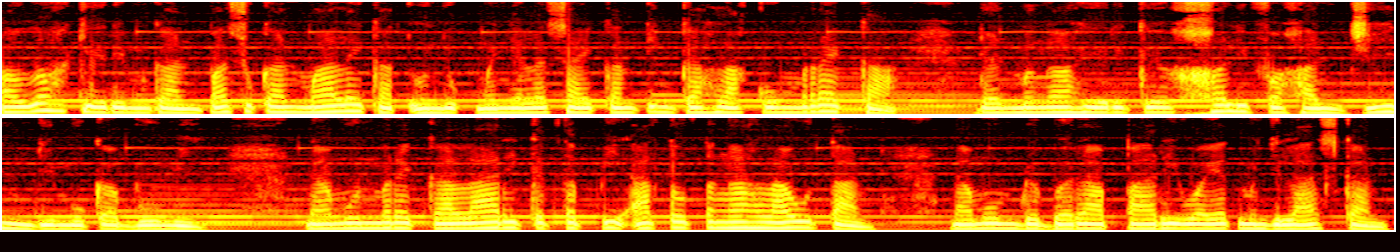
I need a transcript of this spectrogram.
Allah kirimkan pasukan malaikat untuk menyelesaikan tingkah laku mereka dan mengakhiri kekhalifahan jin di muka bumi. Namun mereka lari ke tepi atau tengah lautan. Namun beberapa riwayat menjelaskan,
